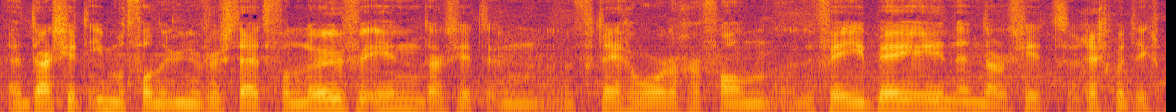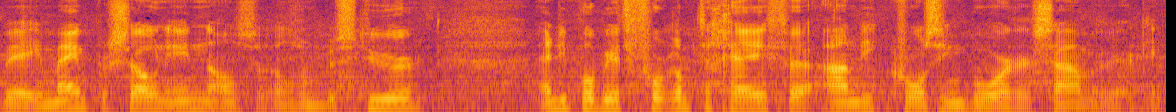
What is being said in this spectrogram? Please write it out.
En daar zit iemand van de Universiteit van Leuven in, daar zit een een vertegenwoordiger van de VIB in en daar zit Recht met XB mijn persoon in als, als een bestuur. En die probeert vorm te geven aan die crossing border samenwerking.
